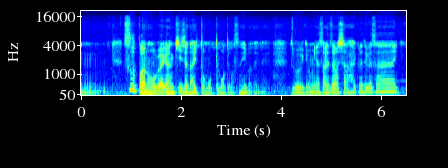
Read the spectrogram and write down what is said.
うん。スーパーの方がヤンキーじゃないと思って持ってますね、今だにね。ということで今日皆さんありがとうございました。早く寝てください。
